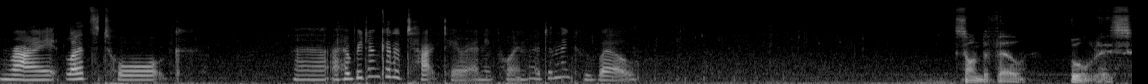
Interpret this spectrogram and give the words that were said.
Right, let's talk. Uh, I hope we don't get attacked here at any point. I don't think we will. Sonderfell, Ulris.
